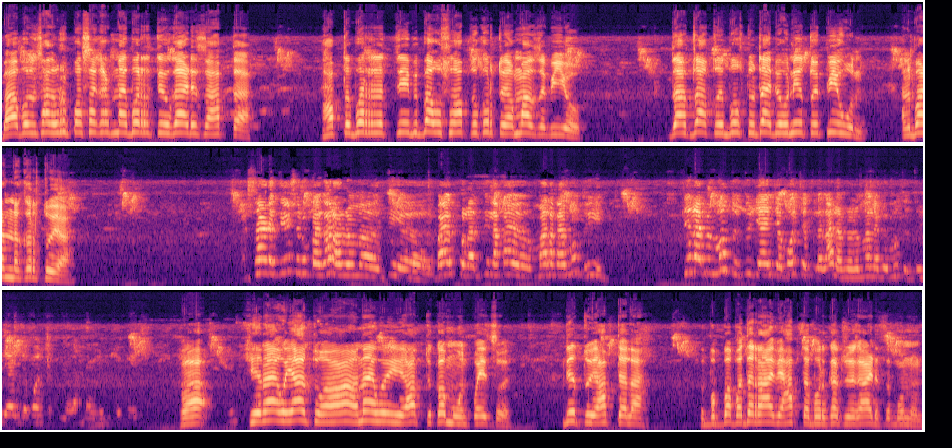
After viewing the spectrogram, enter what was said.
बाबा साधा रुपया सगळं नाही बरं ते गाडीचा हप्ता. हप्ता भरला ते बी पाऊस हप्ता करतोय माझं बी यो. जात जातोय बसतो डाब्यावर येतोय पिऊन आणि भांडणं करतोय साडेतीनशे रुपये घालवलं मग ते बायकोला तिला काय मला काय म्हणतो हे? तिला बी म्हणतो तुझ्या आईच्या बचतला घालवलं मला बी म्हणतो तुझ्या आईच्या बचतला घालवलं हा हे नाही वय आणतो हा नाही वय आणतो कमवून पैसे. देतोय हप्त्याला. ब- बाबा दर आवे हप्ताभर का तुझ्या गाडीचं म्हणून.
